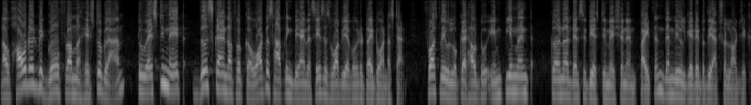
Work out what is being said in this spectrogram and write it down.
Now, how did we go from a histogram to estimate this kind of a curve? What is happening behind the scenes is what we are going to try to understand. First, we will look at how to implement kernel density estimation in Python. Then we will get into the actual logic.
